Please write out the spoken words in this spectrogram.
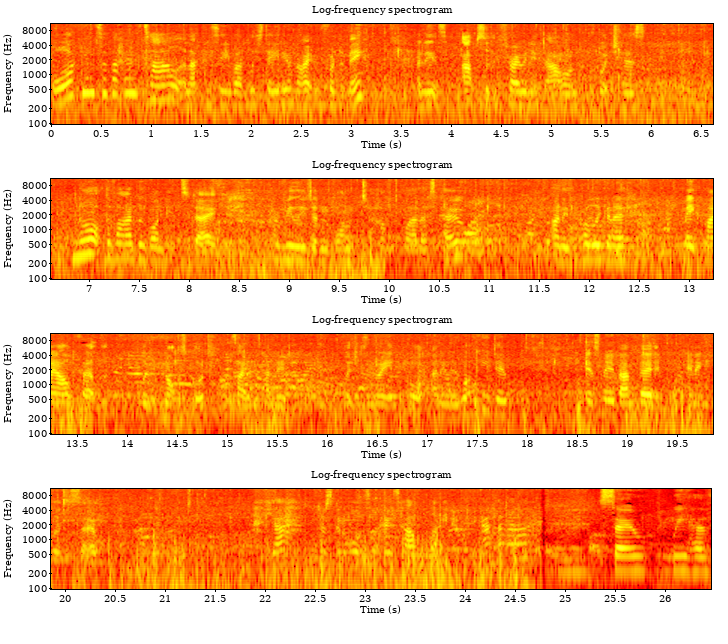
walking to the hotel and I can see Wembley Stadium right in front of me and it's absolutely throwing it down which is not the vibe we wanted today. I really didn't want to have to wear this coat and it's probably going to make my outfit look not as good as I intended which is annoying but anyway what can you do? It's November in England so yeah just to walk to the hotel let you know when we get there. So we have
